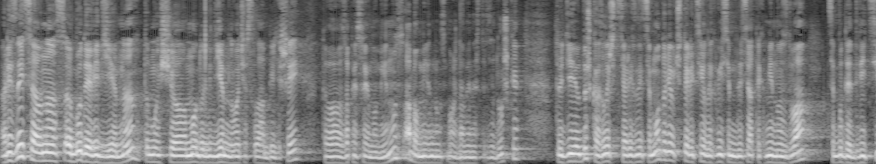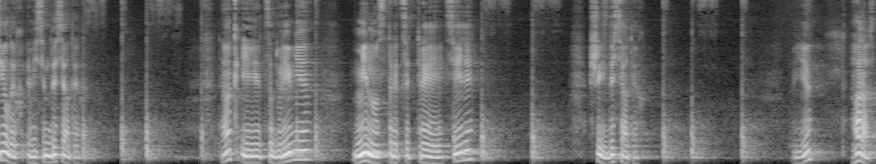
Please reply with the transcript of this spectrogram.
Різниця у нас буде від'ємна, тому що модуль від'ємного числа більший, то записуємо мінус, або мінус можна винести за дужки. Тоді в дужках залишиться різниця модулів 4,8 мінус 2, це буде 2,8. Так, і це дорівнює мінус 33,6. Є? Гаразд.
